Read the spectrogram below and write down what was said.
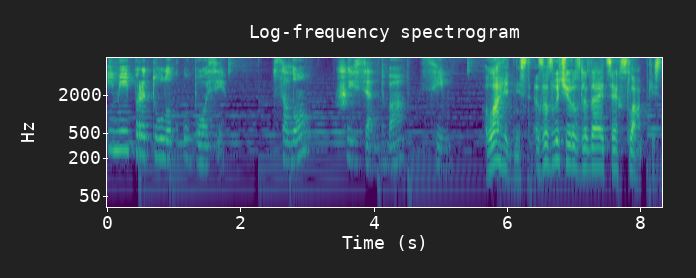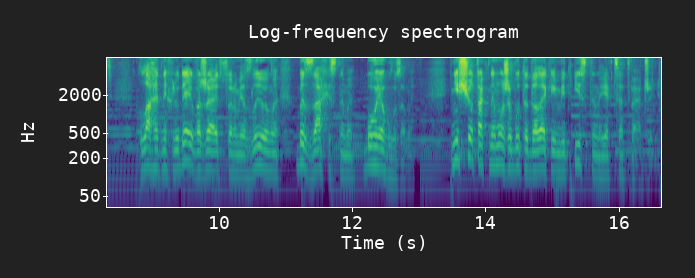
і мій притулок у Бозі. Псалом 62, 7. Лагідність зазвичай розглядається як слабкість. Лагідних людей вважають сором'язливими, беззахисними, богоягузами. Ніщо так не може бути далеким від істини, як це твердження.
